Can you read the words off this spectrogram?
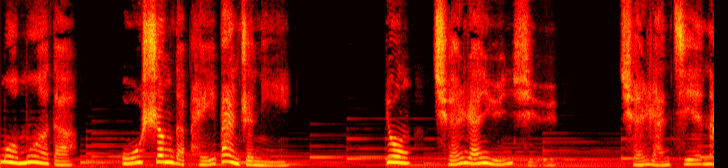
默默的、无声的陪伴着你，用全然允许、全然接纳、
